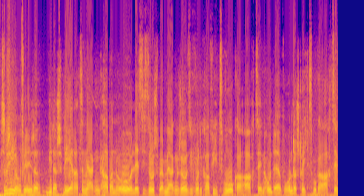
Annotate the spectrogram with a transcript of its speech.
Es ist natürlich auch wieder, wieder schwerer zu merken. Carbon, oh, lässt sich so schwer merken. Josie Fotografie 2K18 und äh, unterstrich 2K18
